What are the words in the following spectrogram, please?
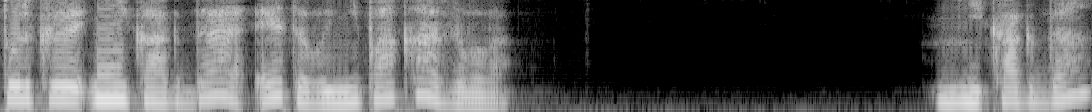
Только никогда этого не показывала. Никогда?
